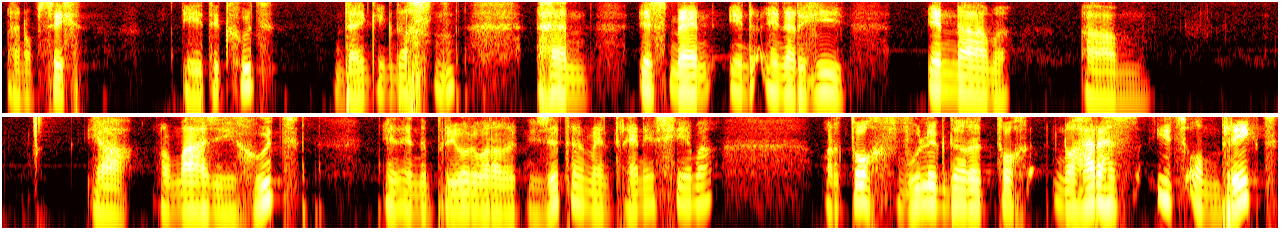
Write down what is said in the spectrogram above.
en op zich eet ik goed, denk ik dan. en is mijn energie inname um, ja, normaal gezien goed in, in de periode waar ik nu zit in mijn trainingsschema. Maar toch voel ik dat het toch nog ergens iets ontbreekt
